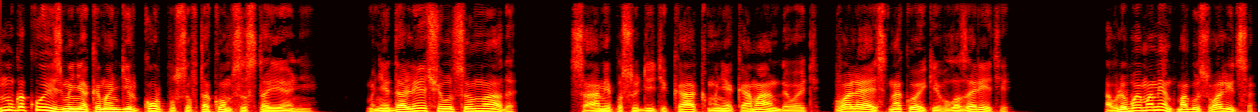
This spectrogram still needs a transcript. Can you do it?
Ну какой из меня командир корпуса в таком состоянии? Мне долечиваться надо. Сами посудите, как мне командовать, валяясь на койке в лазарете? А в любой момент могу свалиться.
